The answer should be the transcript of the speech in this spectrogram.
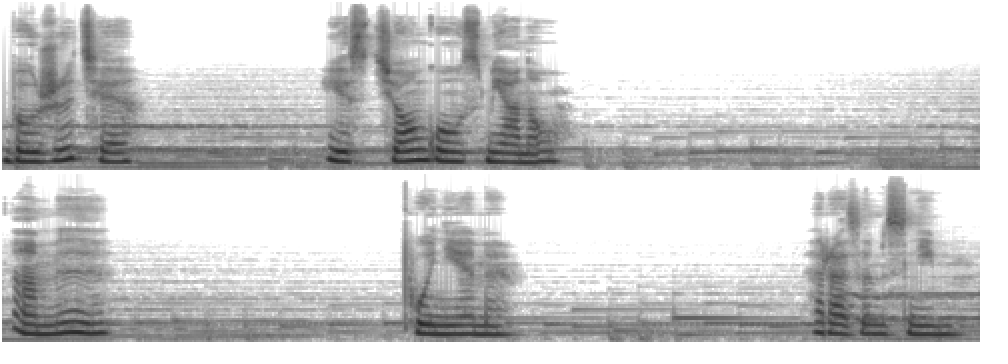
Bo życie jest ciągłą zmianą, a my płyniemy razem z nim.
